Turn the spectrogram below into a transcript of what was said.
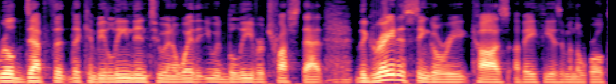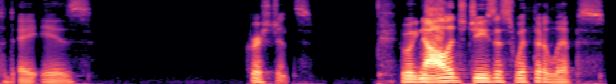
real depth that, that can be leaned into in a way that you would believe or trust that. The greatest single re- cause of atheism in the world today is Christians who acknowledge Jesus with their lips,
